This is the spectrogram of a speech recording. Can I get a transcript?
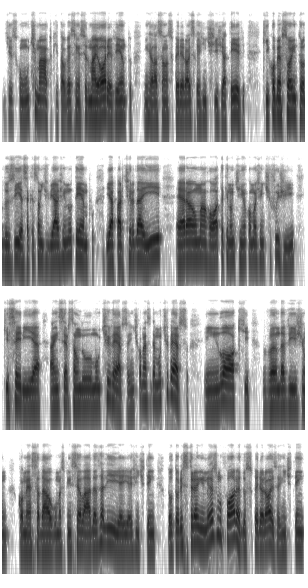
diz com o Ultimato, que talvez tenha sido o maior evento em relação a super-heróis que a gente já teve, que começou a introduzir essa questão de viagem no tempo, e a partir daí era uma rota que não tinha como a gente fugir, que seria a inserção do multiverso. A gente começa a ter multiverso em Loki, WandaVision começa a dar algumas pinceladas ali, e aí a gente tem Doutor Estranho, e mesmo fora dos super-heróis, a gente tem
